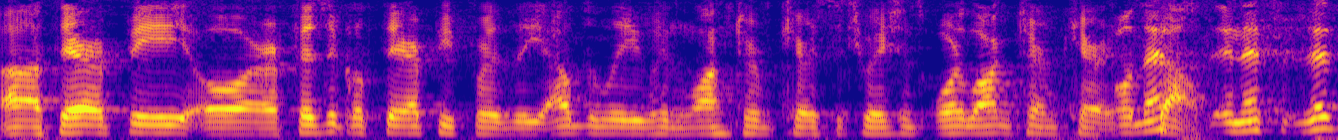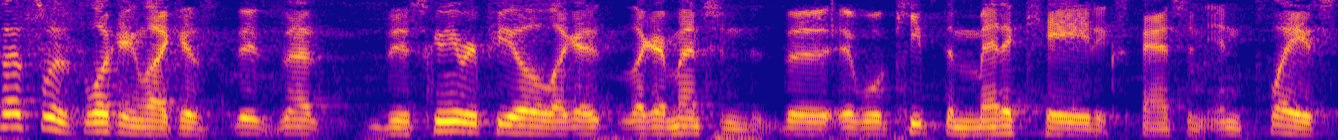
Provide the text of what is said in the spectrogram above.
uh, therapy or physical therapy for the elderly in long-term care situations or long-term care Well, itself. that's and that's that's, that's what it's looking like. Is, is that the skinny repeal? Like I like I mentioned, the it will keep the Medicaid expansion in place,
